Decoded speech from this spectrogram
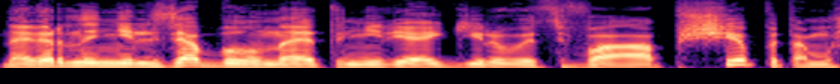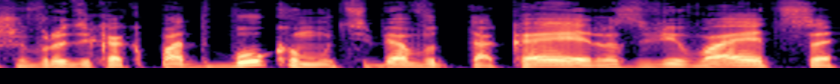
Наверное, нельзя было на это не реагировать вообще, потому что вроде как под боком у тебя вот такая развивается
